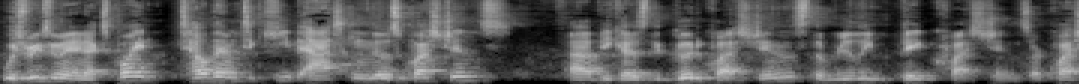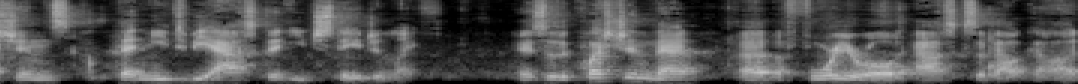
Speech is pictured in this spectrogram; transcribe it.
which brings me to my next point. Tell them to keep asking those questions uh, because the good questions, the really big questions, are questions that need to be asked at each stage in life. Okay, so the question that uh, a four-year-old asks about God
